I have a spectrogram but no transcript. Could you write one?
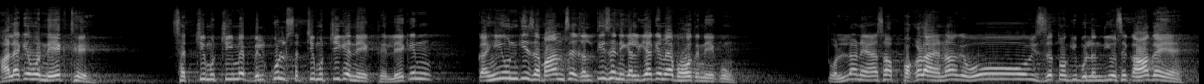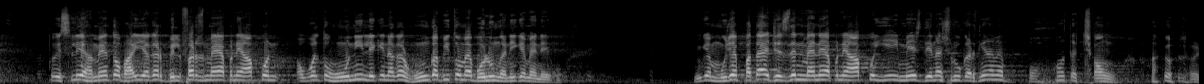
حالانکہ وہ نیک تھے سچی مچی میں بالکل سچی مچی کے نیک تھے لیکن کہیں ان کی زبان سے غلطی سے نکل گیا کہ میں بہت نیک ہوں تو اللہ نے ایسا پکڑا ہے نا کہ وہ عزتوں کی بلندیوں سے کہاں گئے ہیں تو اس لیے ہمیں تو بھائی اگر بالفرض میں اپنے آپ کو اول تو ہوں نہیں لیکن اگر ہوں گا بھی تو میں بولوں گا نہیں کہ میں نیک ہوں کیونکہ مجھے پتا ہے جس دن میں نے اپنے آپ کو یہ امیج دینا شروع کر دیا نا میں بہت اچھا ہوں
